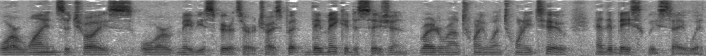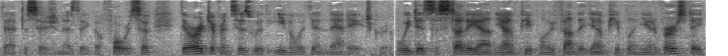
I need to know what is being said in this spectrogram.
or wine's a choice, or maybe a spirits are a choice. But they make a decision right around 21, 22, and they basically stay with that decision as they go forward. So there are differences with even within that age group. We did a study on young people, and we found that young people in university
